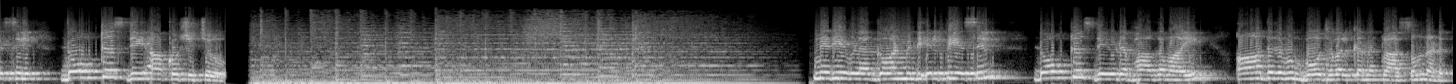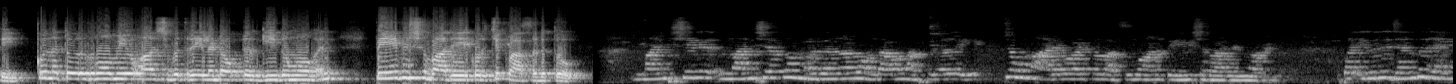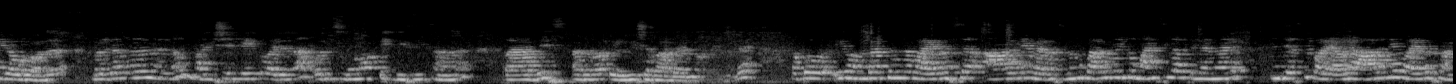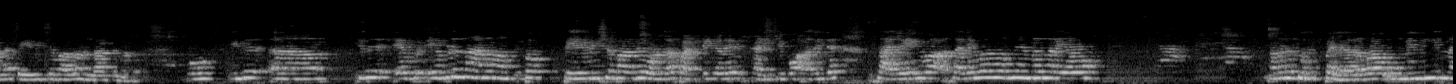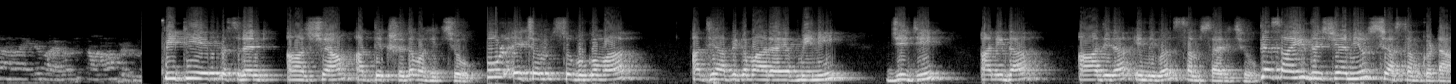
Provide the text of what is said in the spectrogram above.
എസിൽ doctors day ആഘോഷിച്ചു. Nediyavila government L P എസിൽ ഡോക്ടേഴ്സ് ഡേയുടെ ഭാഗമായി ആദരവും ബോധവൽക്കരണ ക്ലാസും നടത്തി. കുന്നത്തൂർ ഹോമിയോ ആശുപത്രിയിലെ ഡോക്ടർ ഗീതു മോഹൻ പേവിഷബാധയെ കുറിച്ച് ക്ലാസ് എടുത്തു. മനുഷ്യർ മനുഷ്യർക്കും മൃഗങ്ങൾക്കും ഉണ്ടാകുന്ന അസുഖങ്ങളിൽ ഏറ്റവും മാരകമായിട്ടുള്ള അസുഖമാണ് പേവിഷബാധ എന്ന് പറയുന്നത്. അപ്പൊ ഇതൊരു ജന്തുജന്യ രോഗമാണ്. മൃഗങ്ങളിൽ നിന്നും മനുഷ്യരിലേക്ക് വരുന്ന ഒരു സൂണോട്ടിക് ഡിസീസ് ആണ് റാബിസ് അഥവാ പേവിഷബാധ എന്ന് പറയുന്നത്. അപ്പോൾ ഇത് ഉണ്ടാക്കുന്ന വൈറസ് ആർ വൈറസ് എന്ന് പറഞ്ഞാൽ നിങ്ങൾക്ക് മനസ്സിലാകത്തില്ല. എന്നാലും ഞാൻ ജസ്റ്റ് പറയാം ഒരു ആർ വൈറസ് ആണ് പേവിഷബാധ ഉണ്ടാക്കുന്നത്. അപ്പോൾ ഇത് ഇത് എവ് എവിടുന്നാണ് നമുക്കിപ്പോ പേവിഷബാധ ഉള്ള പട്ടികളെ കടിക്കുമ്പോൾ അതിന്റെ സലൈവ സലൈവ എന്ന് പറഞ്ഞാൽ എന്താണെന്നറിയാമോ virus P T A president R Shyam അധ്യക്ഷത വഹിച്ചു. സ്കൂൾ എച്ച് എം സുബകുമാർ അധ്യാപികമാരായ മിനി ജിജി അനിത ആതിര എന്നിവർ സംസാരിച്ചു. ദേശീയ ദൃശ്യ ന്യൂസ് ശാസ്തംകോട്ട.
